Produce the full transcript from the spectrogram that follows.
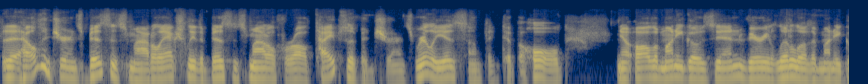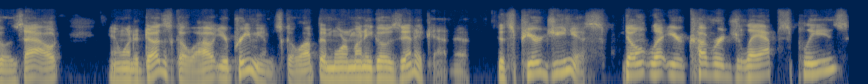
the health insurance business model, actually, the business model for all types of insurance, really is something to behold. You know, all the money goes in, very little of the money goes out. And when it does go out, your premiums go up and more money goes in again. It's pure genius. Don't let your coverage lapse, please.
